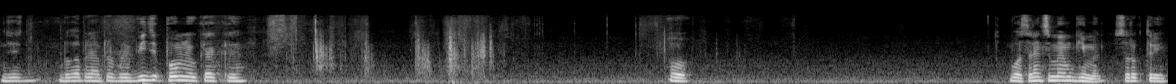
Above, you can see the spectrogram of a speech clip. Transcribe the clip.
Здесь была прямо, прямо виде, помню, как... э, О. Вот, страница Мэм Гимель, 43.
